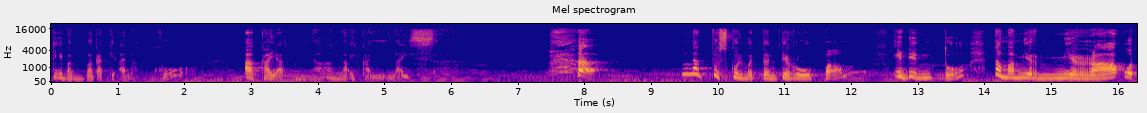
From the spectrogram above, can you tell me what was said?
ti ibagbag at ti anak ko. akayat na nga ikalaysa. Nagpuskol matan ti rupam, idinto tamamirmiraot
